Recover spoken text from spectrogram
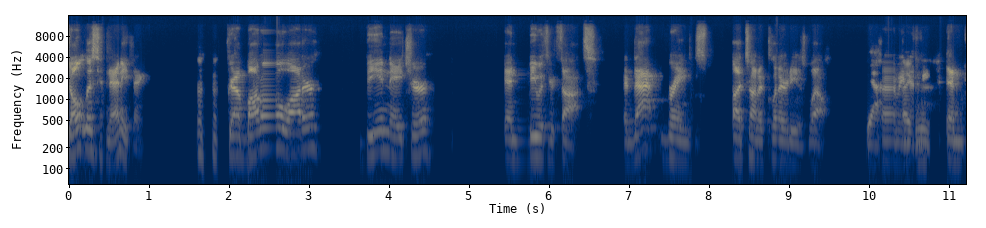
don't listen to anything. Grab a bottle of water, be in nature, and be with your thoughts. And that brings a ton of clarity as well. Yeah, I mean, I and, and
